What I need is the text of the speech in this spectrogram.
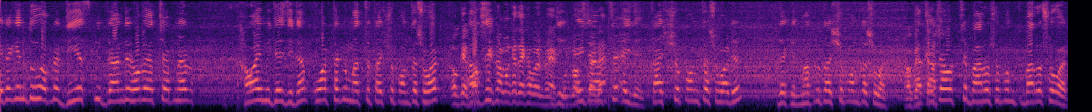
এটা কিন্তু আপনার ডিএসপি ব্র্যান্ডের হবে হচ্ছে আপনার হাওয়াই মিঠাই যেটা। ওয়াট থাকবে মাত্র চারশো পঞ্চাশ ওয়াট। ওকে আমাকে দেখাবেন ভাই কোন এইটা হচ্ছে এই যে চারশো পঞ্চাশ ওয়ার্ডের দেখেন মাত্র চারশো পঞ্চাশ ওয়াট। এটা হচ্ছে বারোশো বারোশো ওয়াট।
